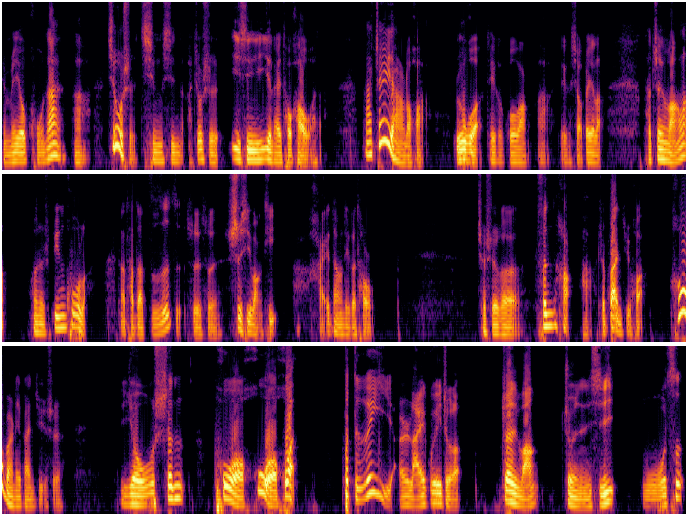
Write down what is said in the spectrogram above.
也没有苦难啊，就是倾心的，就是一心一意来投靠我的。那这样的话，如果这个国王啊，这个小贝勒，他阵亡了，或者是病故了，那他的子子孙孙世袭罔替啊，还当这个头。这是个分号啊，这半句话后边那半句是有身破祸患。不得已而来归者，阵亡准袭五次，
